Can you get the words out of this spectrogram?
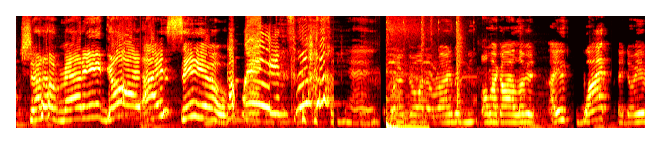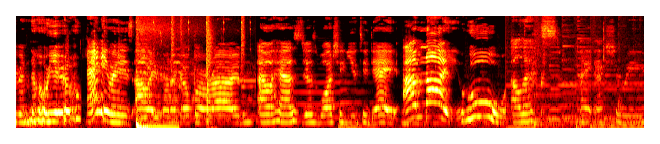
there? Shut up, Maddie! God, I see you! Complaints! Hey, wanna go on a ride with me? Oh my god, I love it. Are you- what? I don't even know you. Anyways, Alex, wanna go for a ride? Alex just watching you today. I'm not! Who? Alex, I actually...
